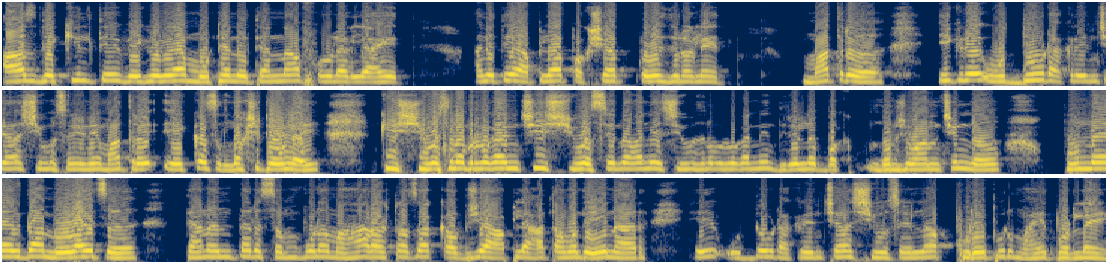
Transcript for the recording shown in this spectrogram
आज देखील ते वेगवेगळ्या मोठ्या नेत्यांना फोडू लागले आहेत आणि ते आपल्या पक्षात प्रवेश देऊ लागले आहेत. मात्र इकडे उद्धव ठाकरेंच्या शिवसेनेने मात्र एकच लक्ष ठेवलंय की शिवसेना प्रमुखांची शिवसेना आणि शिवसेना प्रमुखांनी दिलेलं बक धनुष्यमान चिन्ह पुन्हा एकदा मिळवायचं त्यानंतर संपूर्ण महाराष्ट्राचा कब्जा आपल्या हातामध्ये येणार हे उद्धव ठाकरेंच्या शिवसेनेला पुरेपूर माहीत पडलंय.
